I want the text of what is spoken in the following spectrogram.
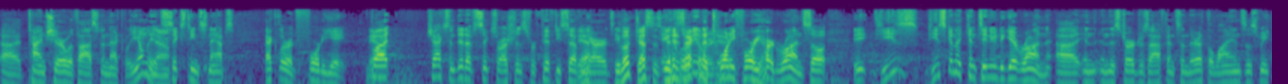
uh, timeshare with Austin Ekeler. He only No. had 16 snaps. Ekeler had 48. Yeah. But Jackson did have six rushes for 57 Yeah. yards. He looked just as good as including Ekeler a 24 yard run. So he's he's going to continue to get run uh, in in this Chargers offense, and they're at the Lions this week.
